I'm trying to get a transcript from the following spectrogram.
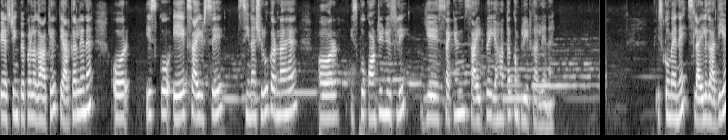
पेस्टिंग पेपर लगा के तैयार कर लेना है और इसको एक साइड से सीना शुरू करना है और इसको कॉन्टीन्यूसली ये सेकंड साइड पे यहाँ तक कंप्लीट कर लेना है। इसको मैंने सिलाई लगा दी है।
